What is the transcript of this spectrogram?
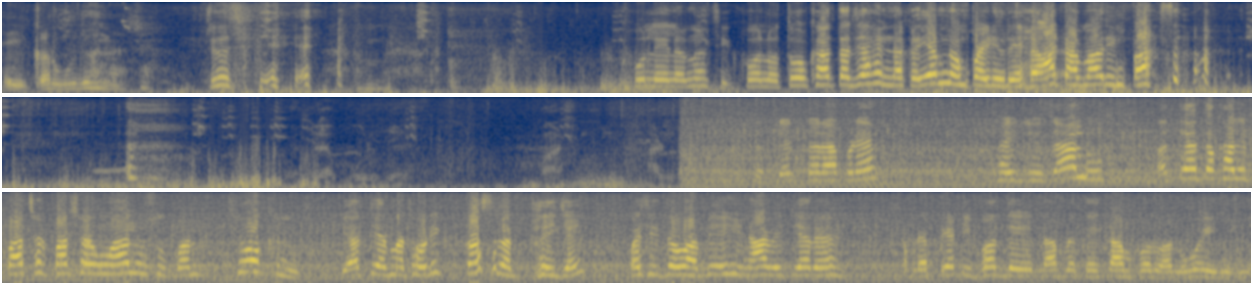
એ કરવું જોઈએ ને જો ખોલેલો નથી, ખોલો. તો ખાતર જાય ને એમ એમ પડ્યું રે આટા મારીને તો ટ્રેક્ટર આપણે થઈ ગયું ચાલુ. અત્યારે તો ખાલી પાછળ પાછળ હું હાલું છું, પણ શોખની કે અત્યારમાં થોડીક કસરત થઈ જાય. પછી આ બેહીને આવે ત્યારે આપણે પેટી ભરી દઈએ એટલે આપણે કંઈ કામ કરવાનું હોય નહીં.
